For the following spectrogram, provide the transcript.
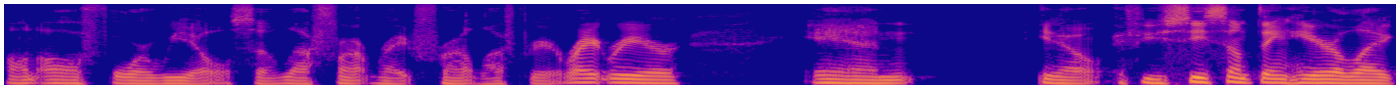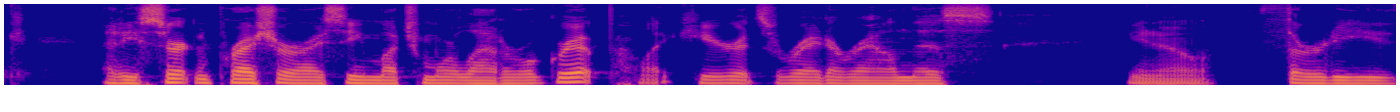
on all four wheels. So left front, right front, left rear, right rear. And, you know, if you see something here like at a certain pressure, I see much more lateral grip. Like here, it's right around this, you know, 30,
